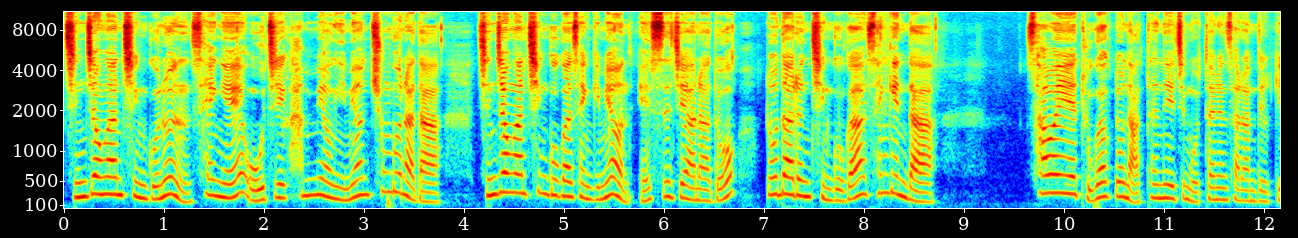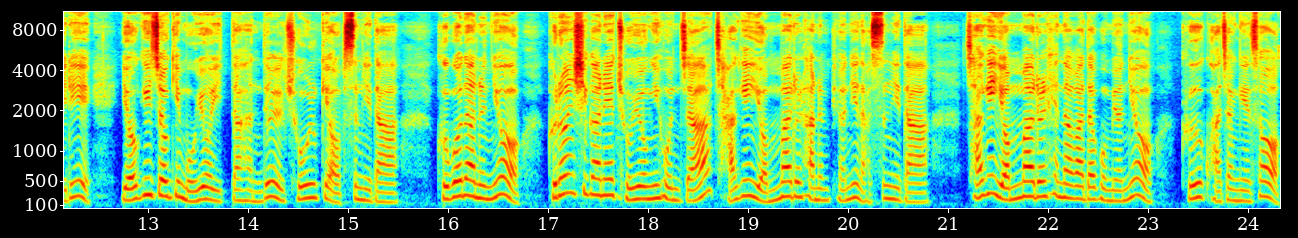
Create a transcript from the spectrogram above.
진정한 친구는 생에 오직 한 명이면 충분하다. 진정한 친구가 생기면 애쓰지 않아도 또 다른 친구가 생긴다. 사회의 두각도 나타내지 못하는 사람들끼리 여기저기 모여 있다 한들 좋을 게 없습니다. 그보다는요, 그런 시간에 조용히 혼자 자기 연말을 하는 편이 낫습니다. 자기 연말을 해나가다 보면요, 그 과정에서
